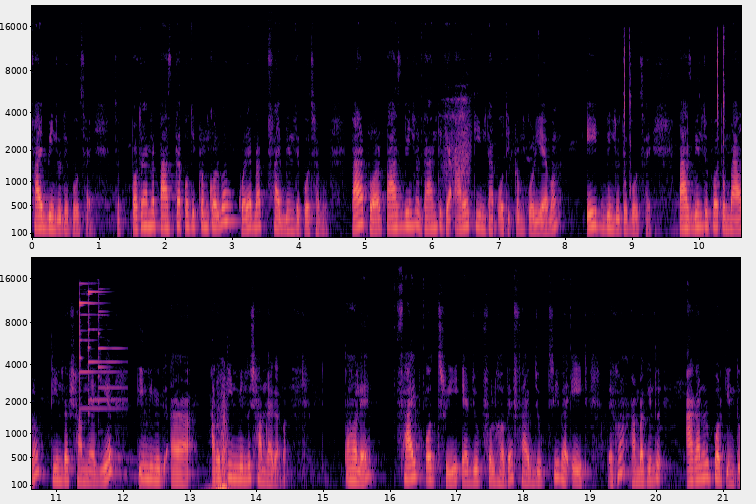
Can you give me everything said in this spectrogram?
ফাইভ বিন্দুতে পৌঁছায়। তো প্রথমে আমরা পাঁচ ধাপ অতিক্রম করব, করে আমরা ফাইভ বিন্দুতে পৌঁছাবো। তারপর পাঁচ বিন্দু ডান দিকে আরও তিন ধাপ অতিক্রম করি এবং এইট বিন্দুতে পৌঁছায় পাঁচ বিন্দুর পর তোমরা আরও তিন ধাপ সামনে এগিয়ে তিন বিন্দু আরও তিন বিন্দু সামনে আগাবা। তাহলে ফাইভ ও থ্রি এর যোগফল হবে ফাইভ যোগ থ্রি বা এইট দেখো, আমরা কিন্তু আগানোর পর কিন্তু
